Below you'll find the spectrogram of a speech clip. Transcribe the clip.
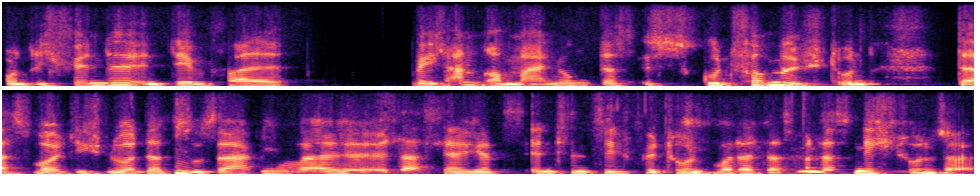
Und ich finde, in dem Fall bin ich anderer Meinung, das ist gut vermischt. Und das wollte ich nur dazu sagen, weil das ja jetzt intensiv betont wurde, dass man das nicht tun soll.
